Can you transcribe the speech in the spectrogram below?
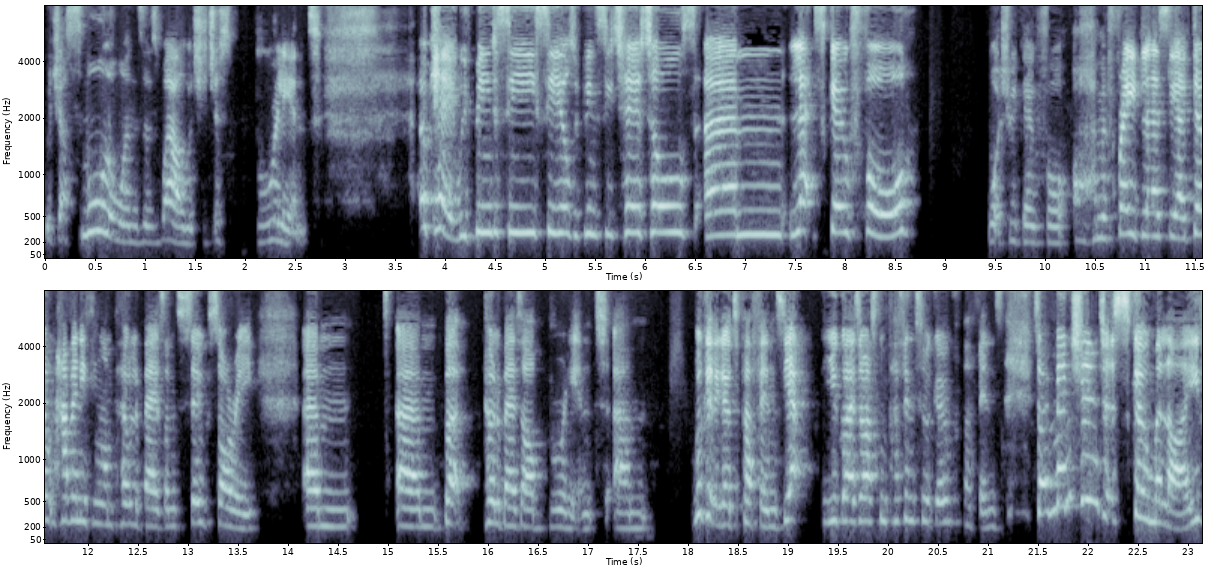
which are smaller ones as well, which are just brilliant. Okay, we've been to see seals, we've been to see turtles. Um, let's go for what should we go for? Oh, I'm afraid, Leslie, I don't have anything on polar bears. I'm so sorry. Um, um, but polar bears are brilliant. Um, we're going to go to puffins. Yeah, you guys are asking puffins, so we're going for puffins. So I mentioned Skomer Live,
